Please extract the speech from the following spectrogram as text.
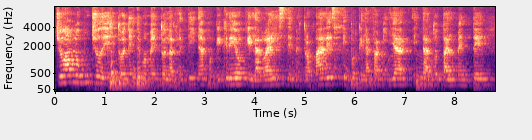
yo hablo mucho de esto en este momento en la Argentina porque creo que la raíz de nuestros males es porque la familia está totalmente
